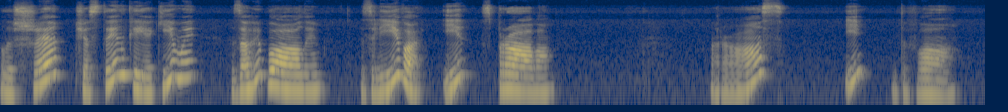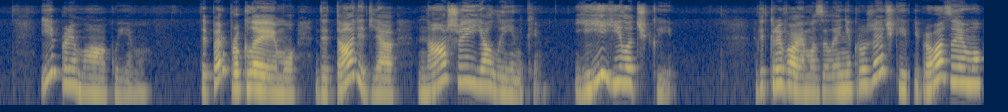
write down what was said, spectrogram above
лише частинки, які ми загибали зліва і справа. Раз і два. І примакуємо. Тепер проклеїмо деталі для нашої ялинки, її гілочки. Відкриваємо зелені кружечки і провазуємо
